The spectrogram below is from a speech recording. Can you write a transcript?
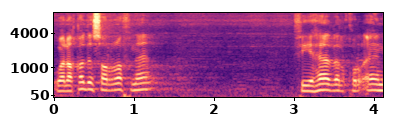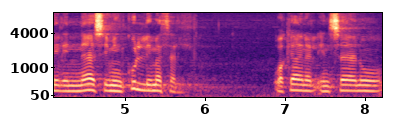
ولقد صرفنا في هذا القرآن للناس من كل مثل وكان الإنسان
